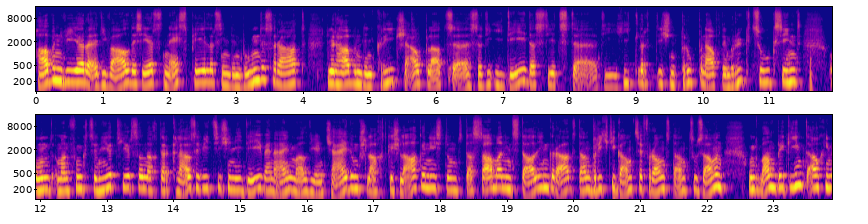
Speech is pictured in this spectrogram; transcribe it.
haben wir äh, die Wahl des ersten SPlers in den Bundesrat. Wir haben den Kriegsschauplatz, also die Idee, dass jetzt äh, die hitlerischen Truppen auf dem Rückzug sind. Und man funktioniert hier so nach der klausewitzischen Idee, wenn einmal die Entscheidungsschlacht geschlagen ist und das sah man in Stalingrad, dann bricht die ganze Front dann zusammen und man beginnt auch im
